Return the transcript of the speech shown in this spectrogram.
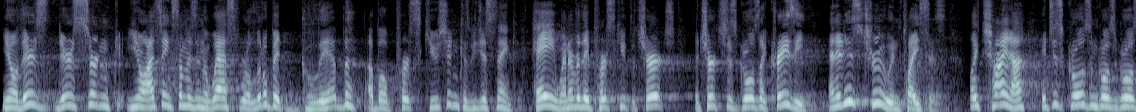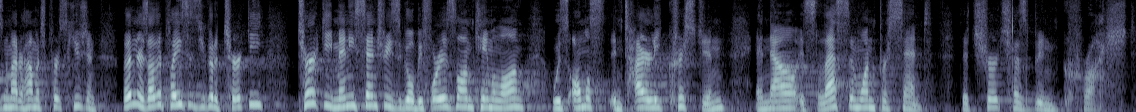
You know, there's, there's certain, you know, I think some of us in the West, we're a little bit glib about persecution because we just think, hey, whenever they persecute the church, the church just grows like crazy. And it is true in places. Like China, it just grows and grows and grows no matter how much persecution. But then there's other places, you go to Turkey. Turkey, many centuries ago, before Islam came along, was almost entirely Christian. And now it's less than 1%. The church has been crushed.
